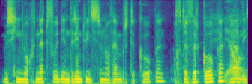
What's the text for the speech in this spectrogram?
misschien nog net voor die 23 november te kopen of te verkopen. Ja, ja die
